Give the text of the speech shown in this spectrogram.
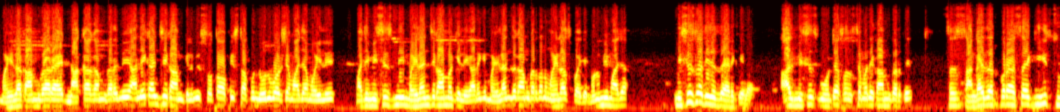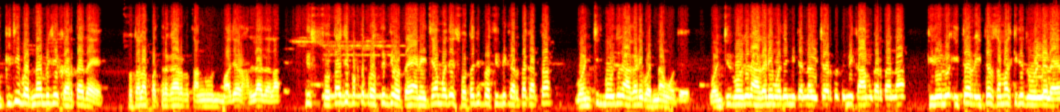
महिला कामगार आहेत नाका कामगार आहेत. मी अनेकांचे काम केले. मी स्वतः ऑफिस टाकून दोन वर्ष माझ्या महिले माझ्या मिसेसनी महिलांचे कामं केले. कारण की महिलांचं काम करताना महिलाच पाहिजे. म्हणून मी माझ्या मिसेसला तिथे तयार केलं. आज मिसेस मोठ्या संस्थेमध्ये काम करते. तसं सांगायचं तात्पर्य असं आहे की ही चुकीची बदनामी जी करतात आहे स्वतःला पत्रकार सांगून माझ्यावर हल्ला झाला ही स्वतःची फक्त प्रसिद्धी होत आहे आणि याच्यामध्ये स्वतःची प्रसिद्धी करता करता वंचित बहुजन आघाडी बदनाम होते. वंचित बहुजन आघाडीमध्ये मी त्यांना विचारतो तुम्ही काम करताना किती लोक इतर इतर समाज किती जोडलेला आहे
